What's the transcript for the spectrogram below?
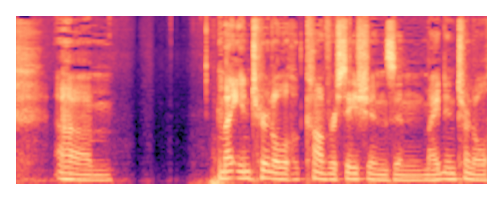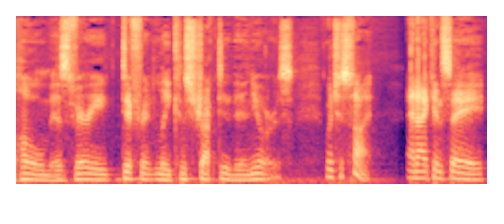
um, my internal conversations and my internal home is very differently constructed than yours, which is fine and I can say,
